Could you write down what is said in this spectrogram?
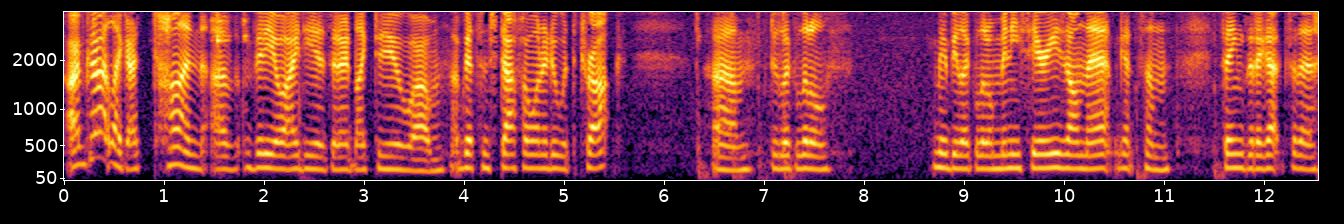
I've got like a ton of video ideas that I'd like to do. Um, I've got some stuff I want to do with the truck. Um, do like a little, maybe like a little mini series on that. Got some things that I got for the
